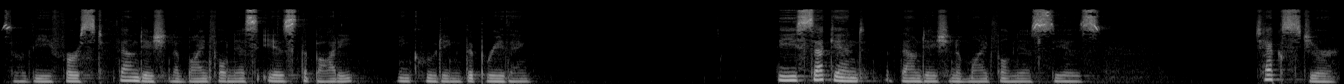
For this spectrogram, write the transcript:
So, the first foundation of mindfulness is the body, including the breathing. The second foundation of mindfulness is texture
